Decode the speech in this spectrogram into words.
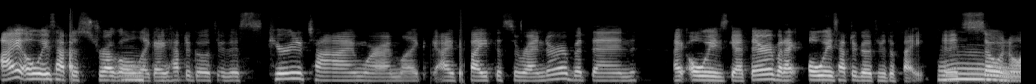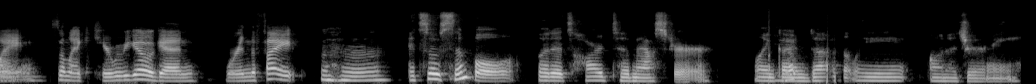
I always have to struggle. Mm. Like, I have to go through this period of time where I'm like, I fight the surrender, but then I always get there, but I always have to go through the fight. And it's so Mm. annoying. So I'm like, here we go again. We're in the fight. hmm It's so simple, but it's hard to master. Like, Yep. I'm definitely on a journey.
